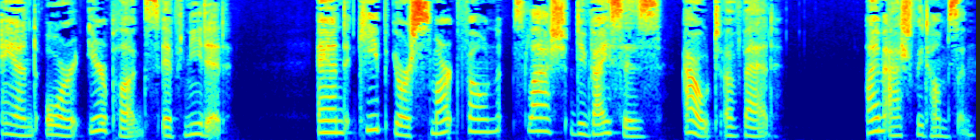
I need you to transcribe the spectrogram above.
and or earplugs if needed. and keep your smartphone slash devices out of bed. I'm Ashley Thompson.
